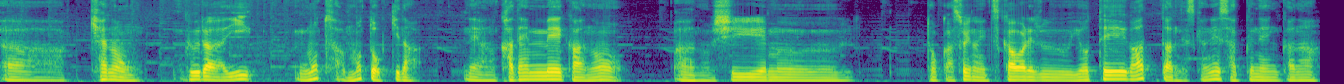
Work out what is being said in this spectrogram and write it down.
あキャノンぐらいもっともっと大きな、ね、あの家電メーカーのあの CM とかそういうのに使われる予定があったんですけどね昨年かな。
